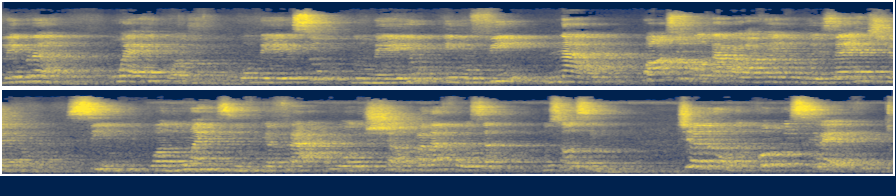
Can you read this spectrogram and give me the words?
Lembrando, o R pode vir no começo, no meio e no final. Posso encontrar a palavrinha com dois R's, Tiagão? Sim. Quando um Rzinho fica fraco, o outro chama para dar força no sozinho. Tia Bruna, como escreve?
